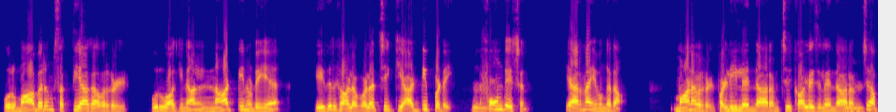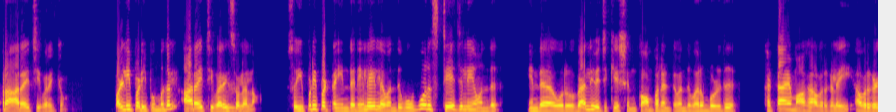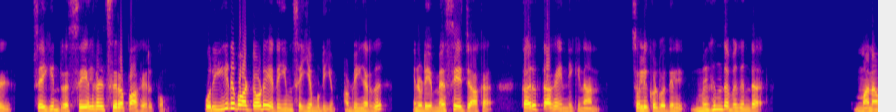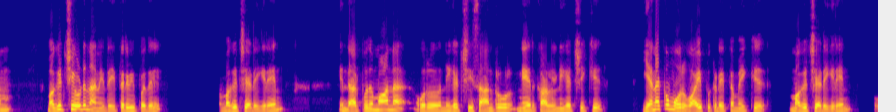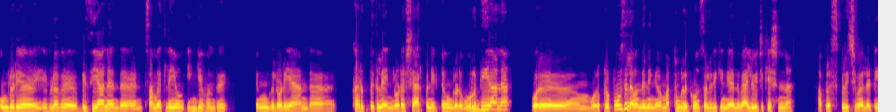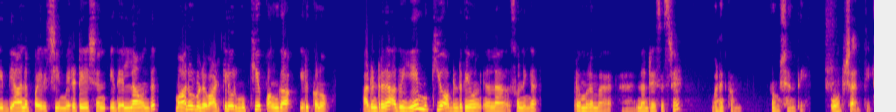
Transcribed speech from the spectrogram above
ஒரு மாபெரும் சக்தியாக அவர்கள் உருவாக்கினால் நாட்டினுடைய எதிர்கால வளர்ச்சிக்கு அடிப்படை. ஃபவுண்டேஷன் யாருன்னா இவங்க தான். மாணவர்கள். பள்ளியில இருந்து ஆரம்பிச்சு காலேஜ்ல இருந்து ஆரம்பிச்சு அப்புறம் ஆராய்ச்சி வரைக்கும். பள்ளி படிப்பு முதல் ஆராய்ச்சி வரை. சொல்லலாம். ஸோ இப்படிப்பட்ட இந்த நிலையில வந்து ஒவ்வொரு ஸ்டேஜ்லயும் வந்து இந்த ஒரு வேல்யூ எஜுகேஷன் காம்பனண்ட் வந்து வரும்பொழுது கட்டாயமாக அவர்களை அவர்கள் செய்கின்ற செயல்கள் சிறப்பாக இருக்கும். ஒரு ஈடுபாட்டோடு எதையும் செய்ய முடியும் அப்படிங்கிறது என்னுடைய மெசேஜாக கருத்தாக இன்னைக்கு நான் சொல்லிக்கொள்வதில் மிகுந்த மிகுந்த மனம் மகிழ்ச்சியோடு நான் இதை தெரிவிப்பதில் மகிழ்ச்சி அடைகிறேன். இந்த அற்புதமான ஒரு நிகழ்ச்சி சான்றோர் நேர்காணல் நிகழ்ச்சிக்கு எனக்கும் ஒரு வாய்ப்பு கிடைத்தமைக்கு மகிழ்ச்சி அடைகிறேன். உங்களுடைய இவ்வளவு பிஸியான இந்த சமயத்துலையும் இங்கே வந்து உங்களுடைய அந்த கருத்துக்களை எங்களோட ஷேர் பண்ணிக்கிட்டு உங்களோட உறுதியான ஒரு ஒரு ப்ரப்போசலை வந்து நீங்கள் மற்றவங்களுக்கும் சொல்லியிருக்கீங்க இந்த வேல்யூ எஜுகேஷன் அப்புறம் ஸ்பிரிச்சுவாலிட்டி தியான பயிற்சி மெடிடேஷன் இதெல்லாம் வந்து மாணவர்களோட வாழ்க்கையில் ஒரு முக்கிய பங்காக இருக்கணும். அப்படின்றத அது ஏன் முக்கியம் அப்படின்றதையும் நல்லா சொன்னீங்க. ரொம்ப ரொம்ப நன்றி சிஸ்டர் வணக்கம். ஓம் சாந்தி. ஓம் சாந்தி.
